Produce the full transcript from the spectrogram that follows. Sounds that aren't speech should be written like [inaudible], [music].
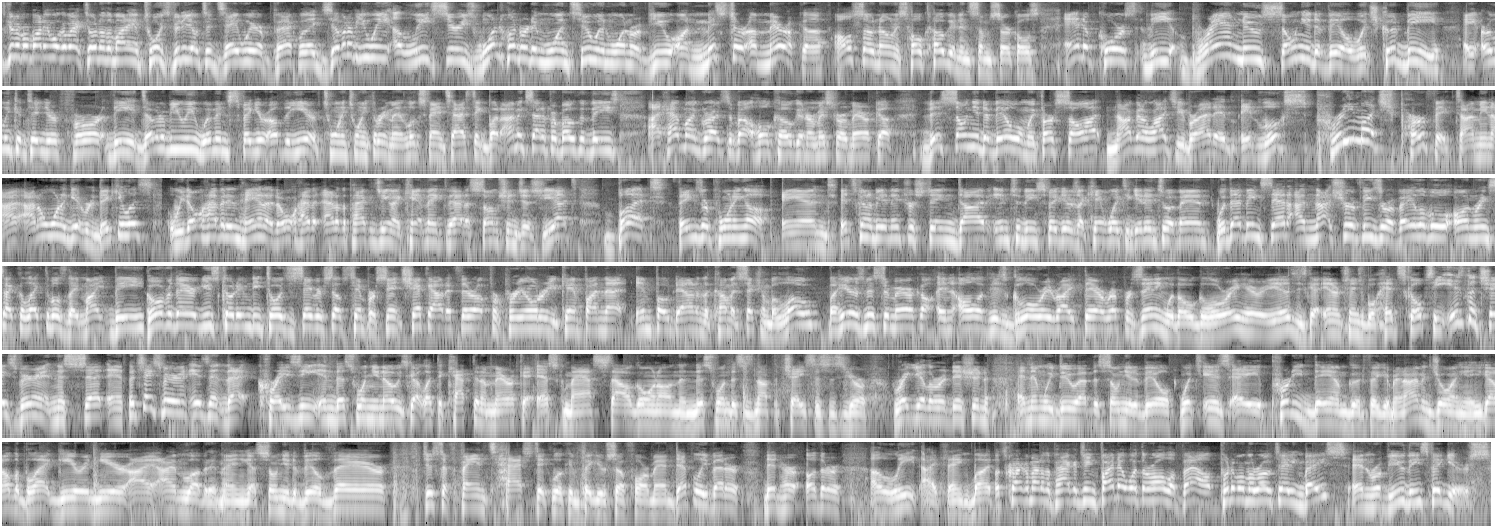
is good, everybody? Welcome back to another My Name Toys video. Today, we are back with a WWE Elite Series 101 2-in-1 review on Mr. America, also known as Hulk Hogan in some circles, and of course, the brand new Sonya Deville, which could be a early contender for the WWE Women's Figure of the Year of 2023, man. It looks fantastic, but I'm excited for both of these. I have my gripes about Hulk Hogan or Mr. America. This Sonya Deville, when we first saw it, not gonna lie to you, Brad, it, it looks pretty much perfect. I mean, I, I don't want to get ridiculous. We don't have it in hand. I don't have it out of the packaging. I can't make that assumption just yet, but things are pointing up, and it's going to be an interesting dive into these figures. I can't wait to get into it, man. With that being said, I'm not sure if these are available on Ringside Collectibles. They might be. Go over there, use code MD Toys to save yourselves 10%. Check out if they're up for pre-order. You can find that info down in the comment section below. But here's Mr. America in all of his glory right there, representing with Old Glory. Here he is. He's got interchangeable head sculpts. He is the Chase variant in this set, and the Chase variant isn't that crazy in this one, you know. He's got like the Captain America-esque mask style going on in this one. This is not the Chase. This is your regular edition, and then we do have the Sonya Deville, which is a pretty damn good figure, man. I'm enjoying it. You got all the black gear in here. I, I'm loving it, man. You got Sonya Deville there. Just a fantastic looking figure so far, man. Definitely better than her other Elite, I think, but let's crack them out of the packaging, find out what they're all about, put them on the rotating base, and review these figures.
